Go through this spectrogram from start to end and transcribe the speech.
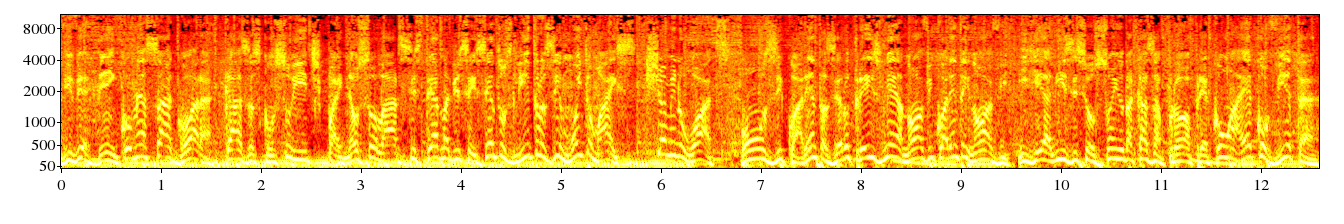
Viver bem com Começa agora. Casas com suíte, painel solar, cisterna de 600 litros e muito mais. Chame no Whats 11 4003 6949 e realize seu sonho da casa própria com a Ecovita.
